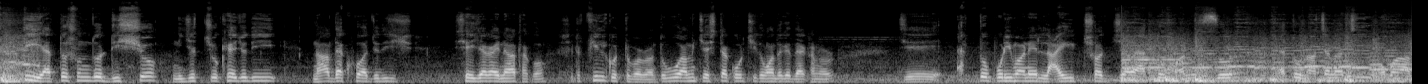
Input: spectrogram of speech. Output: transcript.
সত্যি এত সুন্দর দৃশ্য, নিজের চোখে যদি না দেখো আর যদি সেই জায়গায় না থাকো, সেটা ফিল করতে পারবে না। তবুও আমি চেষ্টা করছি তোমাদেরকে দেখানোর। যে এত পরিমাণে লাইট সজ্জা, এত মানুষজন, এত নাচানাচি অবাক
